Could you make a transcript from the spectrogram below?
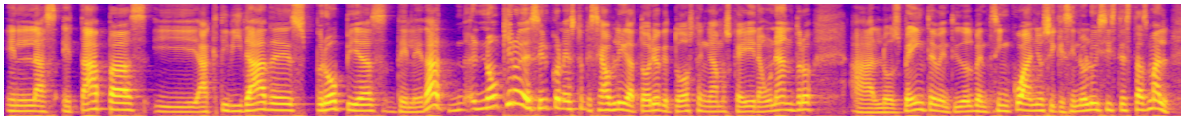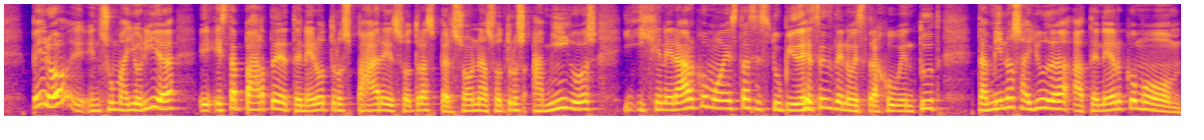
en las etapas y actividades propias de la edad. No quiero decir con esto que sea obligatorio que todos tengamos que ir a un antro a los 20, 22, 25 años y que si no lo hiciste estás mal, pero eh, en su mayoría eh, esta parte de tener otros pares, otras personas, otros amigos y, generar como estas estupideces de nuestra juventud también nos ayuda a tener como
